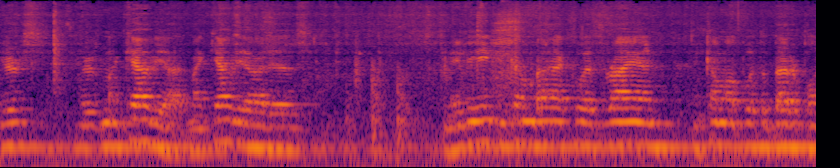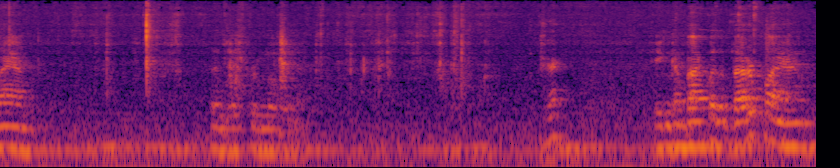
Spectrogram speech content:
here's, here's my caveat. My caveat is, maybe he can come back with Ryan and come up with a better plan than just removing it. Sure. If he can come back with a better plan,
